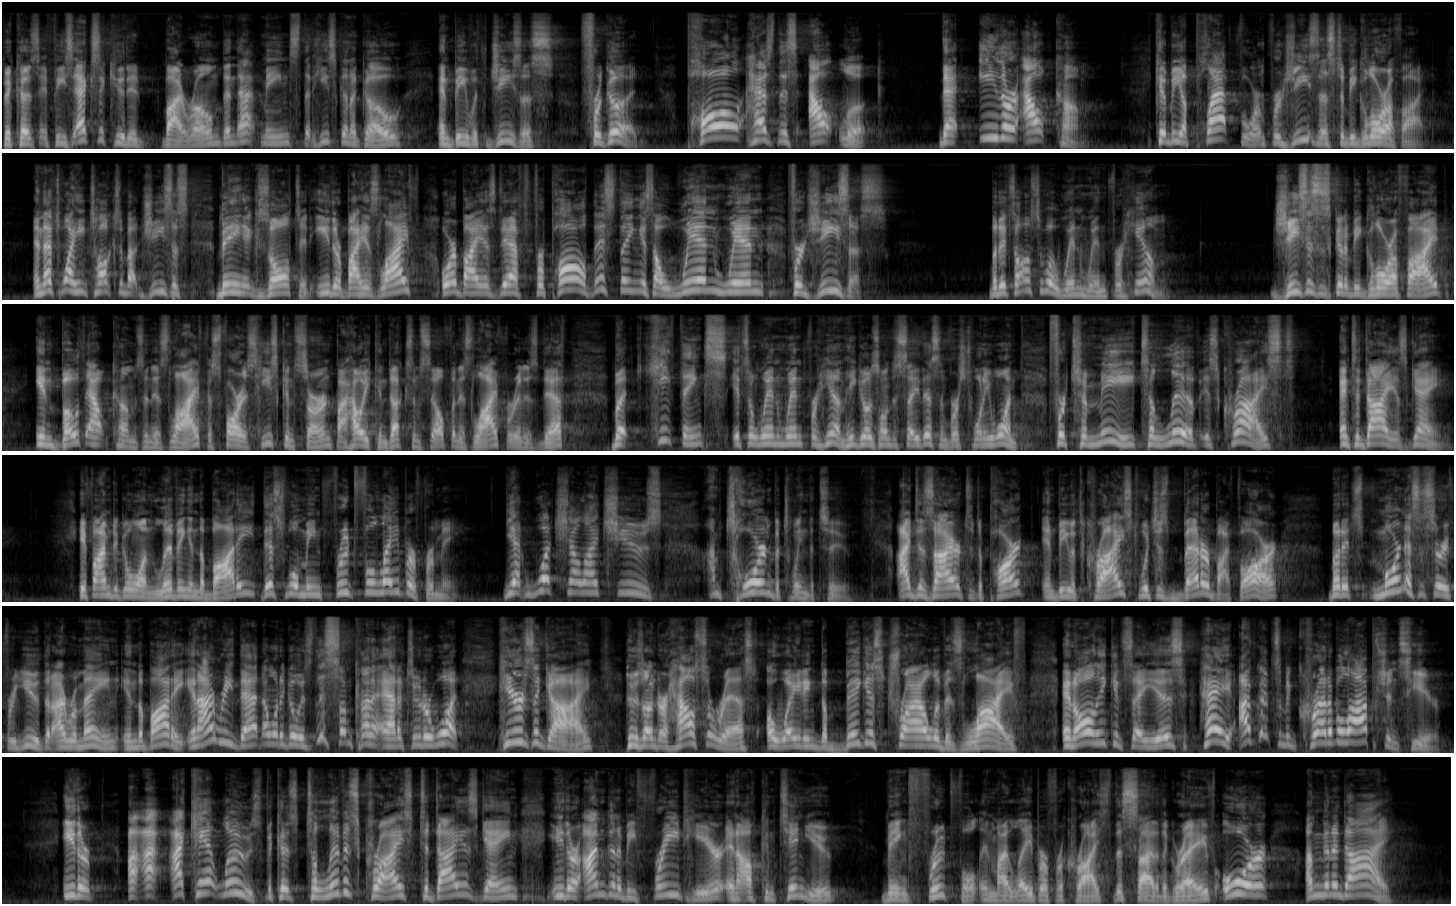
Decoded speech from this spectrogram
Because if he's executed by Rome, then that means that he's going to go and be with Jesus for good. Paul has this outlook that either outcome can be a platform for Jesus to be glorified. And that's why he talks about Jesus being exalted, either by his life or by his death. For Paul, this thing is a win win for Jesus, but it's also a win win for him. Jesus is going to be glorified in both outcomes in his life, as far as he's concerned, by how he conducts himself in his life or in his death. But he thinks it's a win win for him. He goes on to say this in verse 21 For to me, to live is Christ, and to die is gain. If I'm to go on living in the body, this will mean fruitful labor for me. Yet what shall I choose? I'm torn between the two. I desire to depart and be with Christ, which is better by far, but it's more necessary for you that I remain in the body. And I read that and I want to go, is this some kind of attitude or what? Here's a guy who's under house arrest awaiting the biggest trial of his life, and all he can say is, hey, I've got some incredible options here. Either I, I, can't lose because to live is Christ, to die is gain. Either I'm going to be freed here and I'll continue being fruitful in my labor for Christ this side of the grave, or I'm going to die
